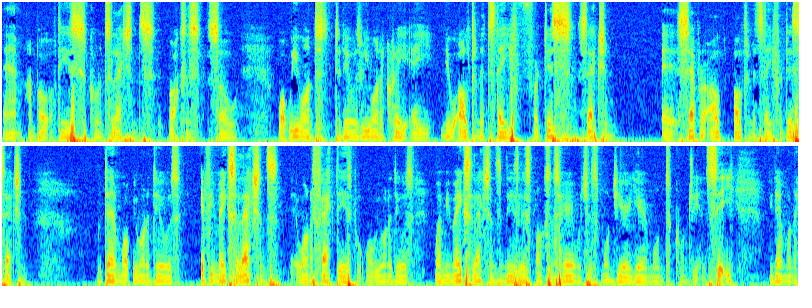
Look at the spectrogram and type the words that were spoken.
um, and both of these current selections boxes. So what we want to do is we want to create a new alternate state for this section, a separate al alternate state for this section. But then what we want to do is if we make selections, won't affect these, but what we want to do is when we make selections in these list boxes here, which is month, year, year, month, country, and city, we then want to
